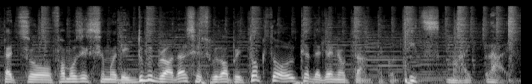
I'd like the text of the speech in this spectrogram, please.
pezzo famosissimo dei Doobie Brothers, e subito dopo i Talk Talk degli anni 80 con It's My Life.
